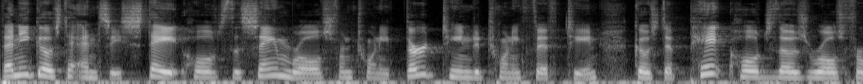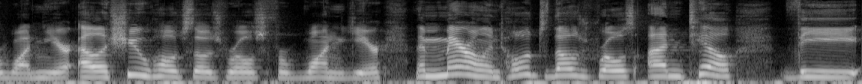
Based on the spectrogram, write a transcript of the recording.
Then he goes to NC State, holds the same roles from 2013 to 2015, goes to Pitt, holds those roles for one year, LSU holds those roles for one year, then Maryland holds those roles until the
